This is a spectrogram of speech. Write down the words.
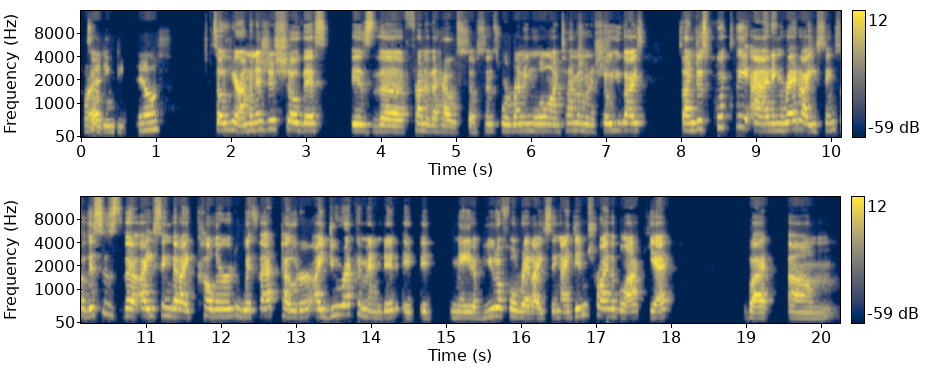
for so, adding details. So here, I'm going to just show this is the front of the house. So since we're running low on time, I'm going to show you guys. So I'm just quickly adding red icing. So this is the icing that I colored with that powder. I do recommend it. It, it made a beautiful red icing. I didn't try the black yet, but um,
